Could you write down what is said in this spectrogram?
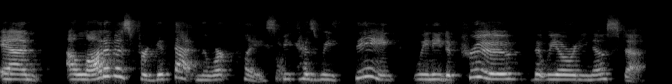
And a lot of us forget that in the workplace because we think we need to prove that we already know stuff.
